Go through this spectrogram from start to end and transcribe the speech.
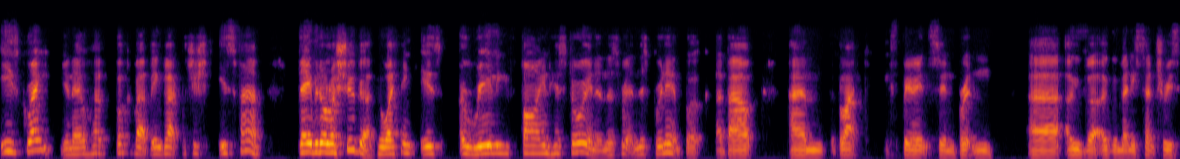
is great, you know, her book about being Black British is fab. David Olusoga, who I think is a really fine historian and has written this brilliant book about um, the Black experience in Britain uh, over over many centuries,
